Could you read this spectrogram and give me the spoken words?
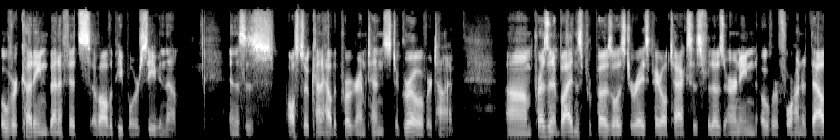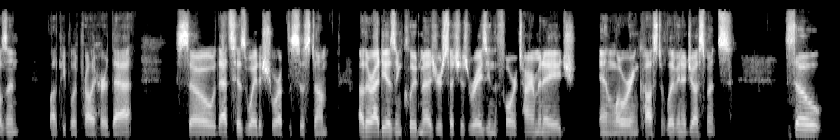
over cutting benefits of all the people receiving them. And this is also kind of how the program tends to grow over time. Um, President Biden's proposal is to raise payroll taxes for those earning over 400,000. A lot of people have probably heard that. So that's his way to shore up the system. Other ideas include measures such as raising the full retirement age and lowering cost of living adjustments. So,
